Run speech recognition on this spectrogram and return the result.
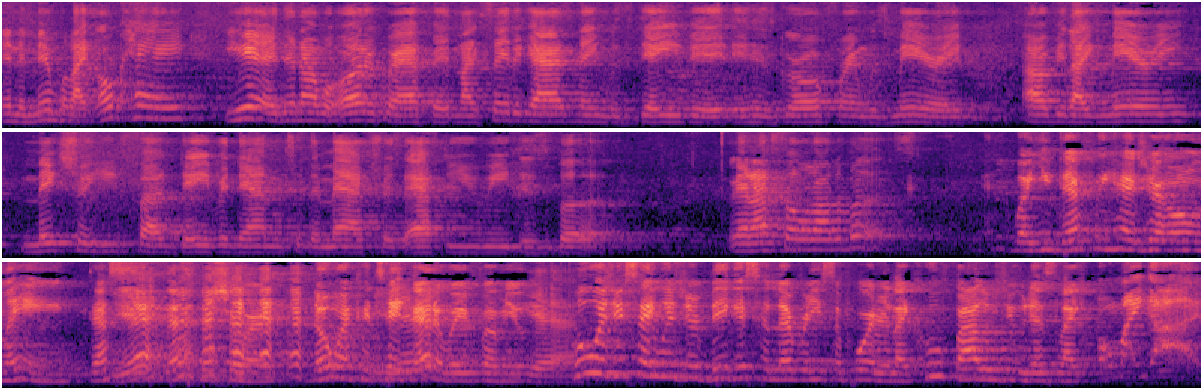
And the men were like, okay, yeah. And then I would autograph it. And like, say the guy's name was David and his girlfriend was Mary. I would be like, Mary, make sure you fuck David down into the mattress after you read this book. and I sold all the books. Well, you definitely had your own lane. That's Yeah. that's for sure. No one could take Yeah. that away from you. Yeah. Who would you say was your biggest celebrity supporter? Like who follows you that's like, oh my God.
